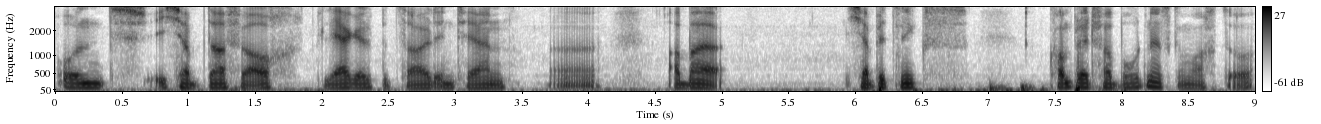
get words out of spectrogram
und ich habe dafür auch Lehrgeld bezahlt intern. Äh, aber ich habe jetzt nichts komplett Verbotenes gemacht. So.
